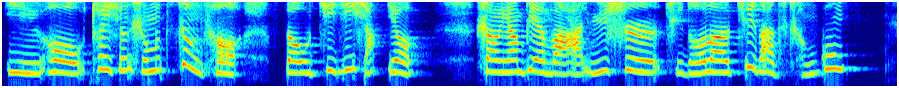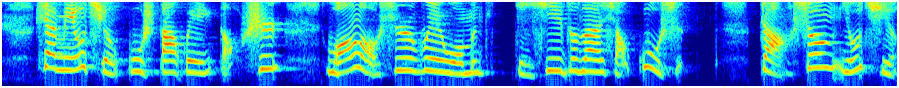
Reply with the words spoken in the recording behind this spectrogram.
以后推行什么政策都积极响应。商鞅变法，于是取得了巨大的成功。下面有请故事大会导师王老师为我们解析这段小故事，掌声有请。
